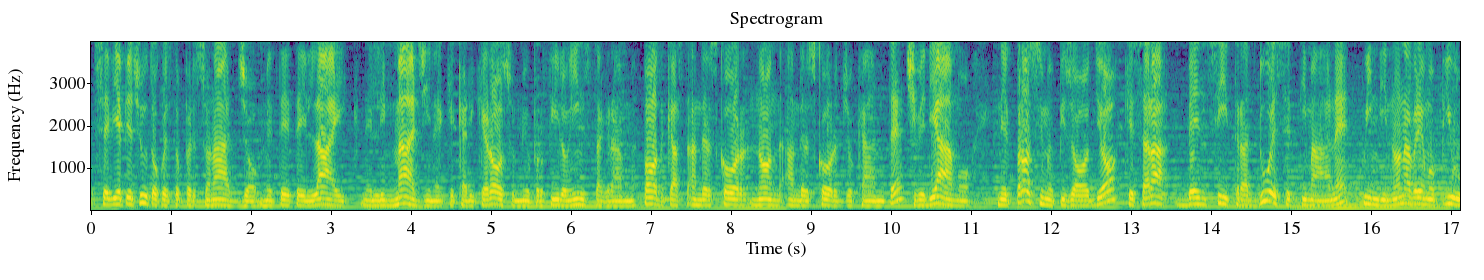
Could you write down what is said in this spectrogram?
Se vi è piaciuto questo personaggio mettete il like nell'immagine che caricherò sul mio profilo Instagram podcast underscore non underscore giocante. Ci vediamo nel prossimo episodio che sarà bensì tra due settimane, quindi non avremo più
